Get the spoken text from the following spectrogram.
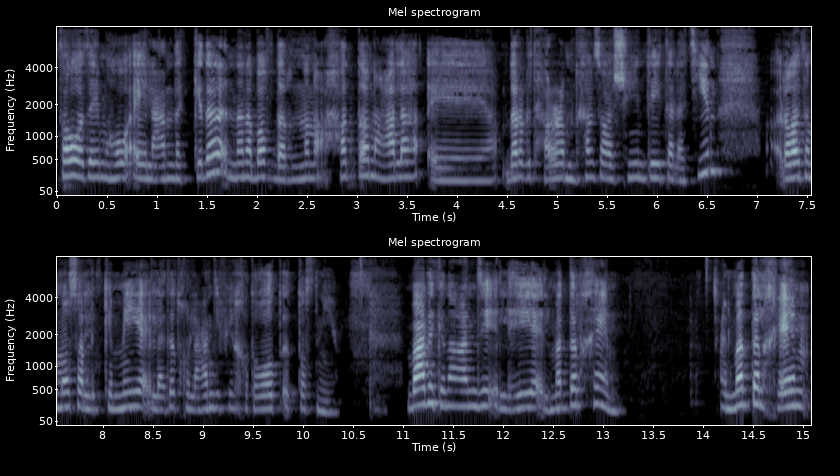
فهو زي ما هو قايل عندك كده إن أنا بفضل إن أنا أحضن على آه، درجة حرارة من 25 ل 30 لغاية ما أوصل للكمية اللي هتدخل عندي في خطوات التصنيع. بعد كده عندي اللي هي المادة الخام. المادة الخام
